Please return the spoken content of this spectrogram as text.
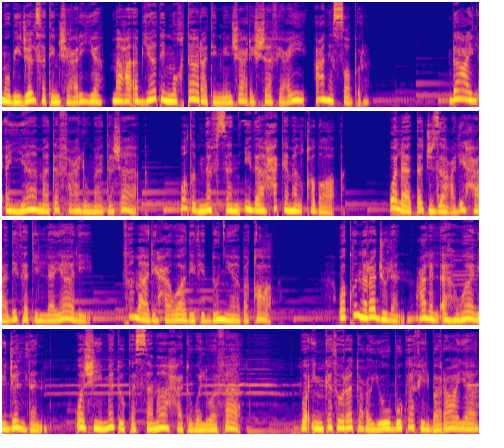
ونختم بجلسة شعرية مع أبيات مختارة من شعر الشافعي عن الصبر. دع الأيام تفعل ما تشاء وطب نفسا إذا حكم القضاء. ولا تجزع لحادثة الليالي فما لحوادث الدنيا بقاء. وكن رجلا على الأهوال جلدا وشيمتك السماحة والوفاء. وإن كثرت عيوبك في البرايا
